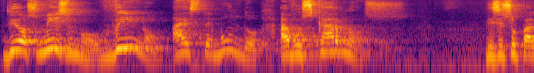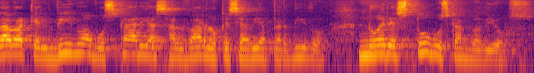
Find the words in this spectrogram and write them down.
Dios mismo vino a este mundo a buscarnos. Dice su palabra que Él vino a buscar y a salvar lo que se había perdido. No eres tú buscando a Dios.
